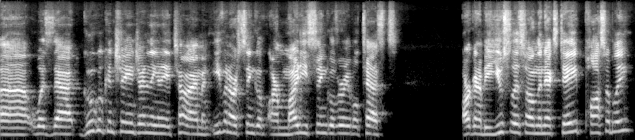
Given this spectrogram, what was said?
uh, was that Google can change anything at any time, and even our single, our mighty single variable tests are going to be useless on the next day, possibly,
